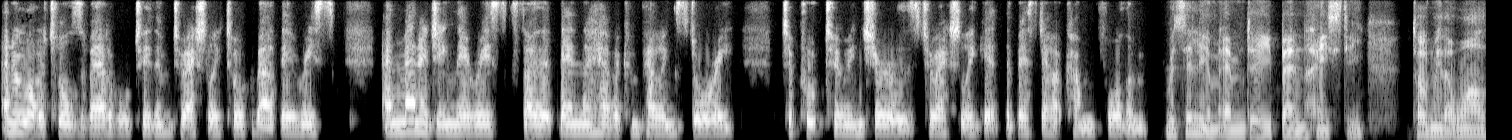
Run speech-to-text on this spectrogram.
and a lot of tools available to them to actually talk about their risk and managing their risk so that then they have a compelling story to put to insurers to actually get the best outcome for them. Resilium MD Ben Hasty told me that while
